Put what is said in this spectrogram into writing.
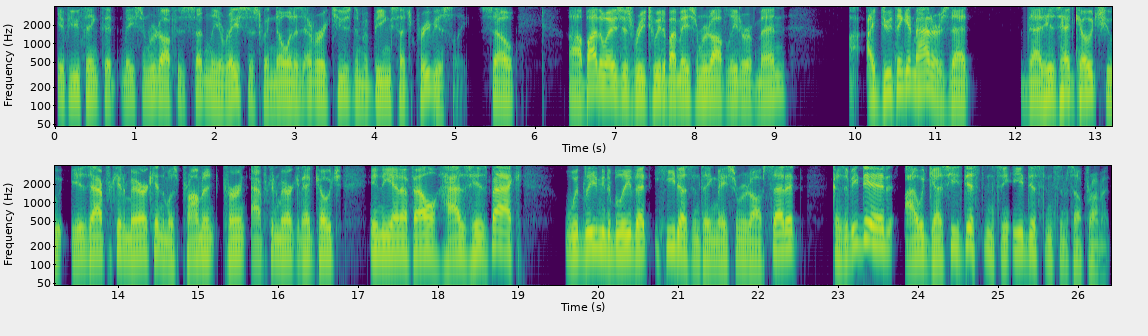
if you think that Mason Rudolph is suddenly a racist when no one has ever accused him of being such previously. So, uh, by the way, it was just retweeted by Mason Rudolph, leader of men. I, I do think it matters that that his head coach, who is African American, the most prominent current African American head coach in the NFL, has his back. Would lead me to believe that he doesn't think Mason Rudolph said it. Because if he did, I would guess he's distancing he distanced himself from it.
